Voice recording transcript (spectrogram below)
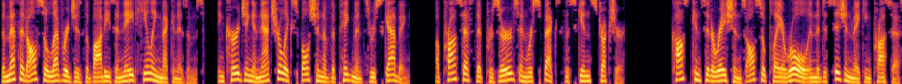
The method also leverages the body's innate healing mechanisms, encouraging a natural expulsion of the pigment through scabbing, a process that preserves and respects the skin's structure. Cost considerations also play a role in the decision making process.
